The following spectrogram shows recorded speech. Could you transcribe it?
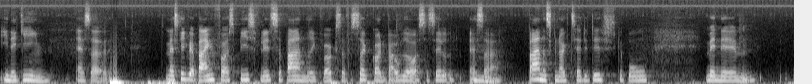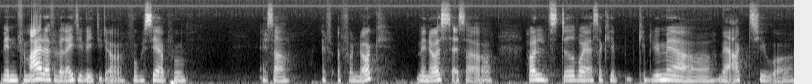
energien, altså man skal ikke være bange for at spise for lidt, så barnet ikke vokser, for så går det bare ud over sig selv. Altså, mm. barnet skal nok tage det, det skal bruge. Men, øh, men for mig er det i hvert fald rigtig vigtigt at fokusere på, altså, at, at få nok, men også altså, at holde et sted, hvor jeg så kan, kan blive med at være aktiv, og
